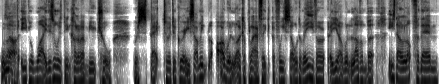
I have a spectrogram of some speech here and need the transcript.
No. either way. There's always been kind of a mutual respect to a degree. So I mean, I wouldn't like a player if they, if we sold him either. You know, I wouldn't love him, but he's done a lot for them.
